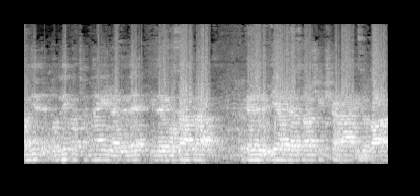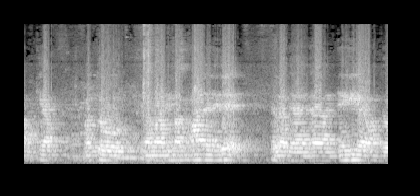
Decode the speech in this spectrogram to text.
ಬಂದಿದೆ. ಮೊದಲಿಗೆ ಚೆನ್ನಾಗಿ ನಡೆದಿದೆ. ಇದರ ಮುಖಾಂತರ ವಿದ್ಯಾಭ್ಯಾಸ, ಶಿಕ್ಷಣ, ಇದು ಬಹಳ ಮುಖ್ಯ. ಮತ್ತು ನಮ್ಮ, ನಿಮ್ಮ ಸಮಾಜ ಏನಿದೆ ಎಲ್ಲ ನೇಗಿಯ ಒಂದು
